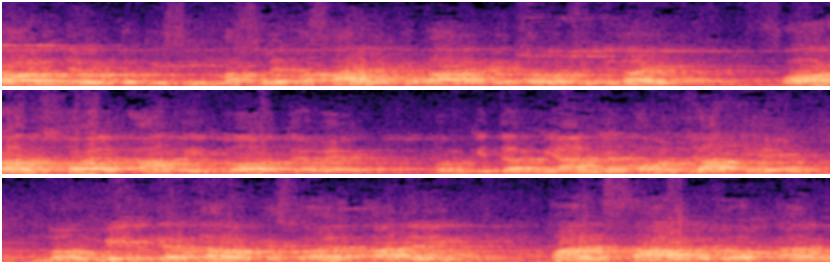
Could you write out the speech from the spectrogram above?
आवाम ने उनको किसी मसले, मसाइल के बारे में तवज्जो दिलाई, फ़ौरन सोहेल कादरी दौड़ते हुए उनकी दरमियान में पहुँच जाते हैं। मैं उम्मीद करता हूँ कि सोहेल कादरी पाँच साल में जो काम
